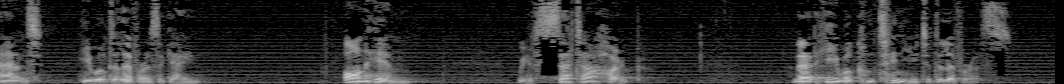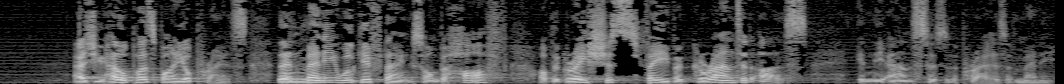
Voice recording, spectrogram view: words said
and He will deliver us again. On Him we have set our hope that He will continue to deliver us. As you help us by your prayers, then many will give thanks on behalf of the gracious favor granted us in the answer to the prayers of many.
